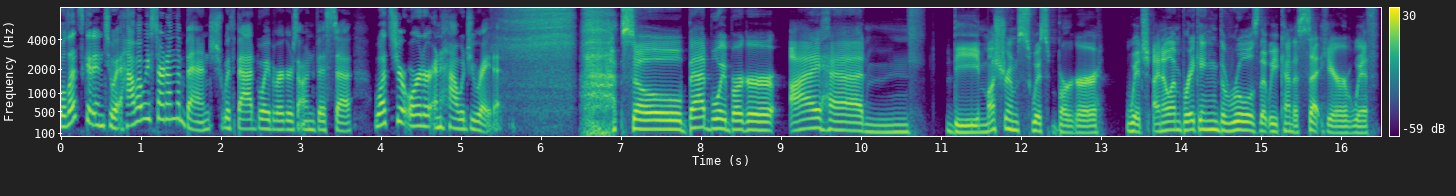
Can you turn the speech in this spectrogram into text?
Well, let's get into it. How about we start on the bench with Bad Boy Burgers on Vista? What's your order and how would you rate it? So, Bad Boy Burger, I had the mushroom Swiss burger which I know I'm breaking the rules that we kind of set here with,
